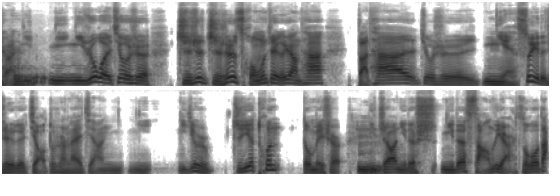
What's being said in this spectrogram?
是吧？你你你如果就是只是只是从这个让它。把它就是碾碎的这个角度上来讲，你你你就是直接吞都没事儿，你只要你的你的嗓子眼足够大，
